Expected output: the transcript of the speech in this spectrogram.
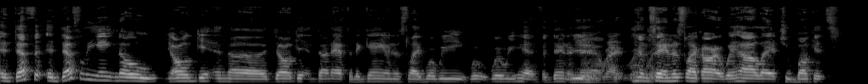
It definitely, it definitely ain't no y'all getting uh y'all getting done after the game, and it's like where we where, where we had for dinner yeah, now. Right, right. You know what I'm saying it's like all right, we holla at you buckets.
